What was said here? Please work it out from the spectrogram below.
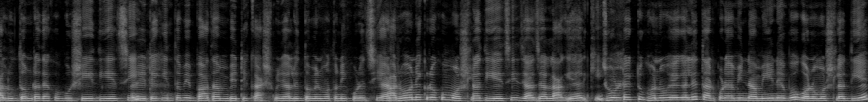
আলুর দমটা দেখো বসিয়ে দিয়েছি। আর এটা কিন্তু আমি বাদাম বেটে কাশ্মীরি আলুর দমের মতনই করেছি। আর অনেক রকম মশলা দিয়েছি, যা যা লাগে আর কি। ঝোলটা একটু ঘন হয়ে গেলে তারপরে আমি নামিয়ে নেব গরম মশলা দিয়ে।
